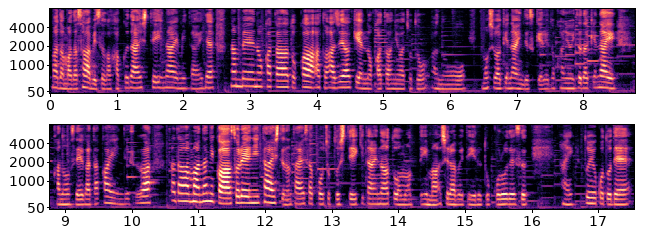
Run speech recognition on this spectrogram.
まだまだサービスが拡大していないみたいで、南米の方とか、あとアジア圏の方にはちょっとあの申し訳ないんですけれど、加入いただけない可能性が高いんですが、ただまあ何かそれに対しての対策をちょっとしていきたいなと思って今調べているところです。はい。ということで、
